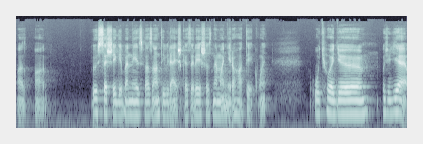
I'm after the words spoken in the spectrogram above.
a, a összességében nézve az antivirális kezelés az nem annyira hatékony. Úgyhogy, úgyhogy ugye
